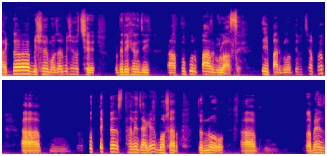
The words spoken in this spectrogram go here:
আরেকটা বিষয়, মজার বিষয় হচ্ছে, ওদের এখানে যেই পুকুর পারগুলো আছে, এই পার গুলোতে হচ্ছে আপনার প্রত্যেকটা স্থানে জায়গায় বসার জন্য বেঞ্চ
